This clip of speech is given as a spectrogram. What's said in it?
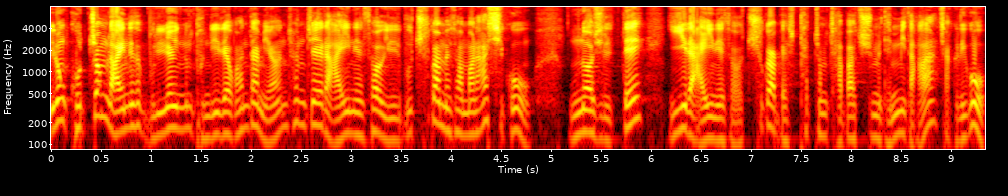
이런 고점 라인에서 물려 있는 분들이라고 한다면 현재 라인에서 일부 추가 매수 한번 하시고 무너질 때 이 라인에서 추가 매수 타점 잡아주시면 됩니다. 자 그리고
